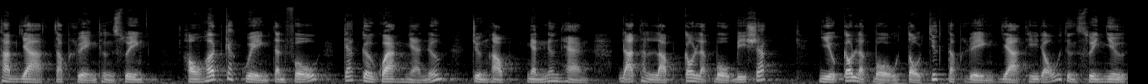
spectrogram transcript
tham gia tập luyện thường xuyên. Hầu hết các quyện, thành phố, các cơ quan nhà nước, trường học, ngành ngân hàng đã thành lập câu lạc bộ bi sắt. Nhiều câu lạc bộ tổ chức tập luyện và thi đấu thường xuyên như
